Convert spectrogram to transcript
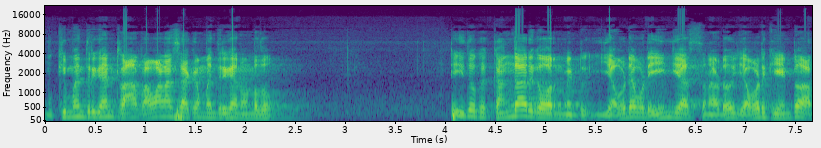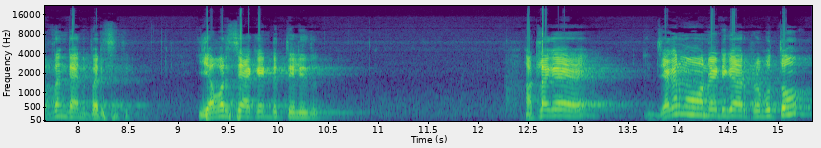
ముఖ్యమంత్రి కానీ రవాణా శాఖ మంత్రి కానీ ఉండదు. అంటే ఇది ఒక కంగారు గవర్నమెంట్. ఎవడెవడు ఏం చేస్తున్నాడో ఎవడికి ఏంటో అర్థం కాని పరిస్థితి. ఎవరి శాఖ ఏంటో తెలీదు. అట్లాగే జగన్మోహన్ రెడ్డి గారి ప్రభుత్వం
